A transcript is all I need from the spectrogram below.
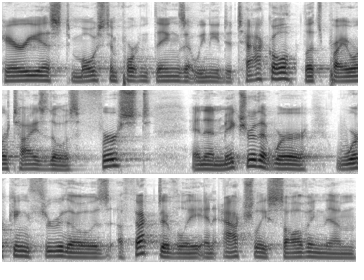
hairiest, most important things that we need to tackle. Let's prioritize those first and then make sure that we're working through those effectively and actually solving them,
